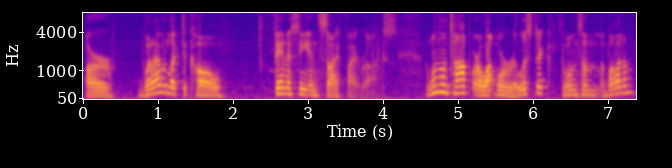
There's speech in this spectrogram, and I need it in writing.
are what I would like to call fantasy and sci-fi rocks. The ones on top are a lot more realistic. The ones on the bottom,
